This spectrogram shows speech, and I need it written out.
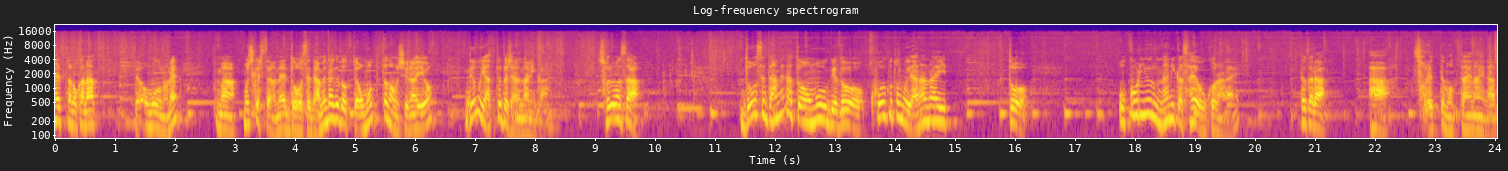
えてたのかなって思うのねまあもしかしたらねどうせダメだけどって思ってたかもしれないよ。でもやってたじゃない何か。それはさどうせダメだとは思うけどこういうこともやらないと起こりうる何かさえ起こらない。だからああそれってもったいないなっ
